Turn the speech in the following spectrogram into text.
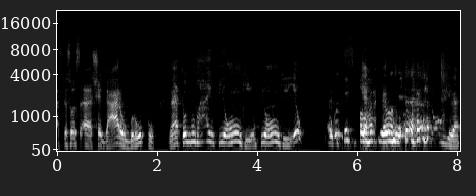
as pessoas uh, chegaram, o grupo, né? Todo mundo, ai, o Pyong, o Pyong. Eu, Aí, né?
